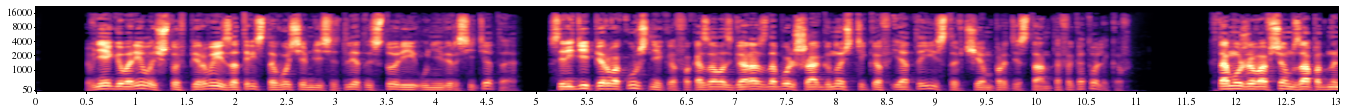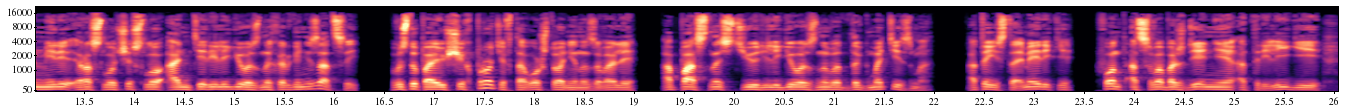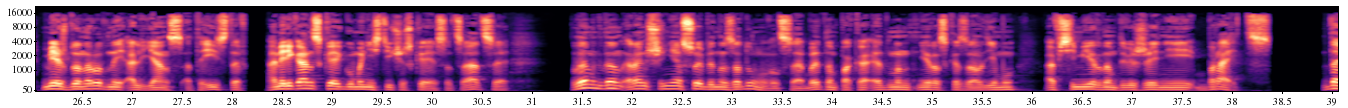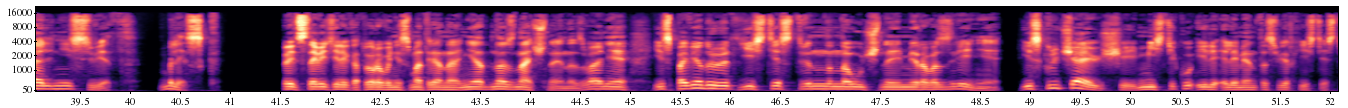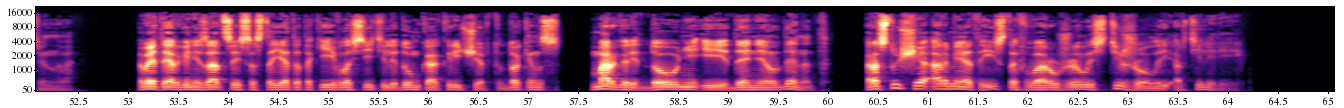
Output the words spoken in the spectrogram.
В ней говорилось, что впервые за 380 лет истории университета среди первокурсников оказалось гораздо больше агностиков и атеистов, чем протестантов и католиков. К тому же во всем западном мире росло число антирелигиозных организаций, выступающих против того, что они называли опасностью религиозного догматизма. Атеисты Америки, Фонд освобождения от религии, Международный альянс атеистов, Американская гуманистическая ассоциация. Лэнгдон раньше не особенно задумывался об этом, пока Эдмонд не рассказал ему о всемирном движении «Брайтс» — «Дальний свет», «Блеск», представители которого, несмотря на неоднозначное название, исповедуют естественно-научное мировоззрение, исключающее мистику или элементы сверхъестественного. В этой организации состоят и такие властители дум, как Ричард Докинс, Маргарет Доуни и Дэниел Деннет. Растущая армия атеистов вооружилась тяжелой артиллерией.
